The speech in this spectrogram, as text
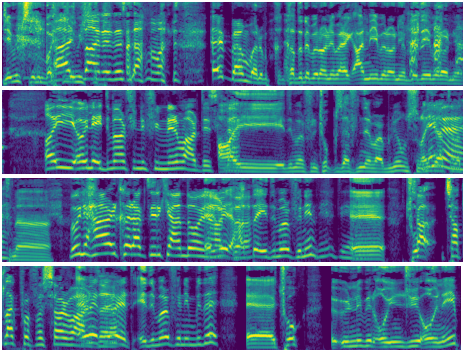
Cem İşler'in başı Her Cem İşler. sahnede sen varsın. Hep ben varım. K- Kadını ben oynuyorum. erkek- Anneyi ben oynuyorum. Dedeyi ben oynuyorum. Ay öyle Eddie Murphy'nin filmleri vardı eskiden. Ay Eddie Murphy'nin çok güzel filmleri var biliyor musun? Ay Değil mi? hatırlattın ha. Böyle her karakteri kendi oynardı. Evet hatta Eddie Murphy'nin Neydi ya? e, çok Ça- çatlak profesör vardı. Evet evet Eddie Murphy'nin bir de e, çok ünlü bir oyuncuyu oynayıp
